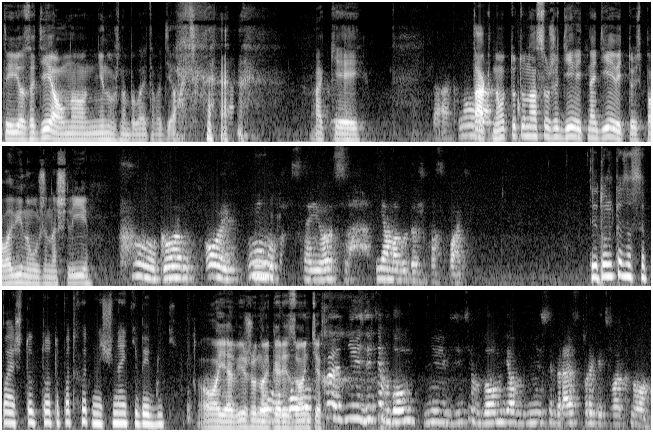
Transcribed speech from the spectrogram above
Ты ее задел, но не нужно было этого делать. Окей. Так, ну Так, ну тут у нас уже 9 на 9, то есть половину уже нашли. Фу, главное... Ой, минута остается. Я могу даже поспать. Ты только засыпаешь, тут кто-то подходит и начинает тебя бить. О, я вижу на О, горизонте. о, Не идите в дом, не идите в дом, я не собираюсь прыгать в окно.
